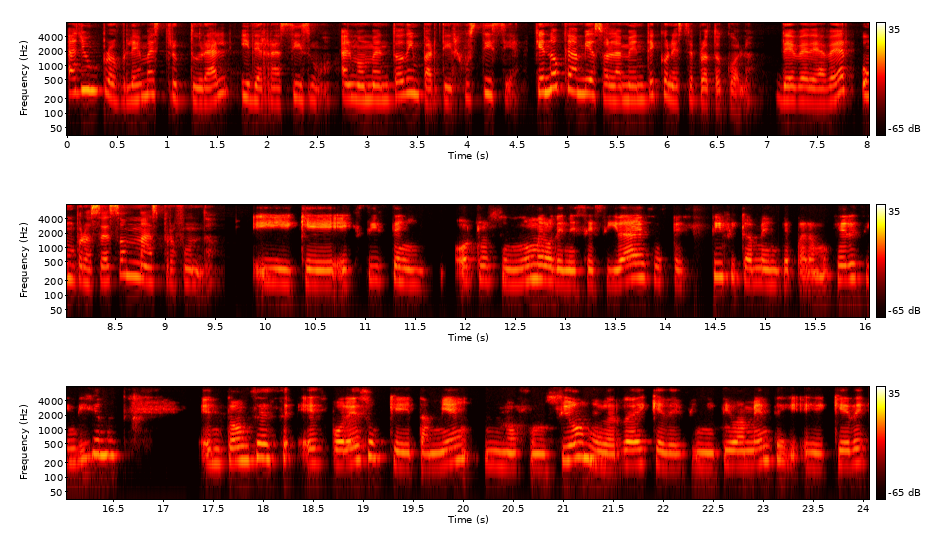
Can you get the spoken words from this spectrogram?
hay un problema estructural y de racismo al momento de impartir justicia, que no cambia solamente con este protocolo. Debe de haber un proceso más profundo. Y que existen otros número de necesidades específicamente para mujeres indígenas. Entonces es por eso que también no funcione, ¿verdad? Y que definitivamente eh, quede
